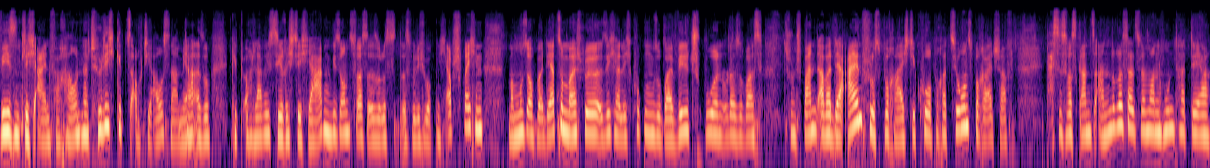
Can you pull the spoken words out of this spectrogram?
wesentlich einfacher. Und natürlich gibt es auch die Ausnahmen, ja. Also gibt auch Lavis, die richtig jagen wie sonst was. Also das, das würde ich überhaupt nicht absprechen. Man muss auch bei der zum Beispiel sicherlich gucken, so bei Wildspuren oder sowas, schon spannend. Aber der Einflussbereich, die Kooperationsbereitschaft, das ist was ganz anderes, als wenn man einen Hund hat, der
